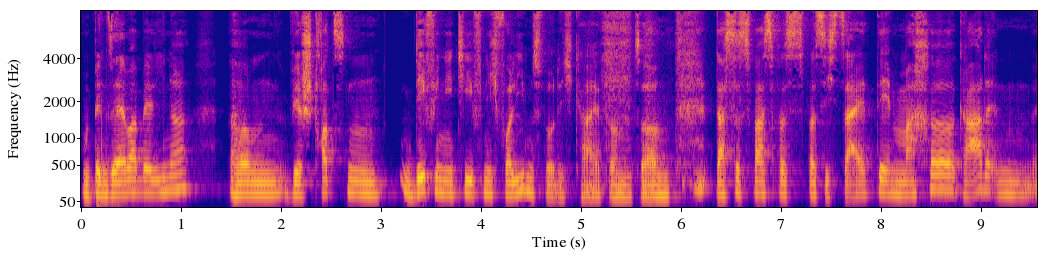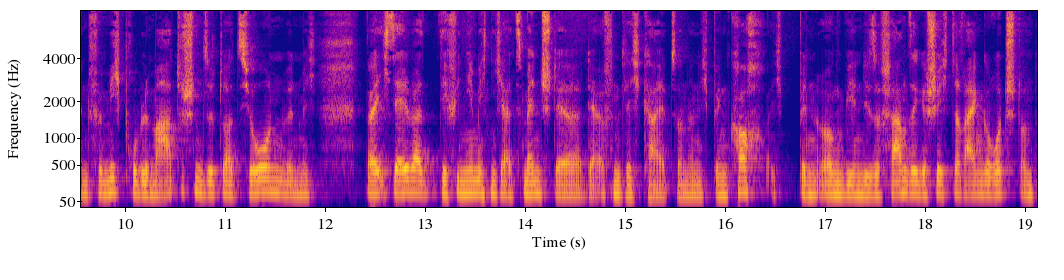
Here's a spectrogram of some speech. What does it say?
und bin selber Berliner, ähm, wir strotzen definitiv nicht vor Liebenswürdigkeit. Und ähm, das ist was, was, was ich seitdem mache, gerade in, in für mich problematischen Situationen, wenn mich, weil ich selber definiere mich nicht als Mensch der, der Öffentlichkeit, sondern ich bin Koch, ich bin irgendwie in diese Fernsehgeschichte reingerutscht und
